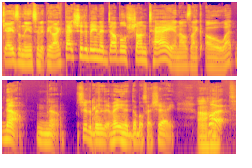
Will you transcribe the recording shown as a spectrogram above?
gays on the internet be like, "That should have been a double Shantae," and I was like, "Oh, what?" No, no. Should have been, if anything, a double sashay. But,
